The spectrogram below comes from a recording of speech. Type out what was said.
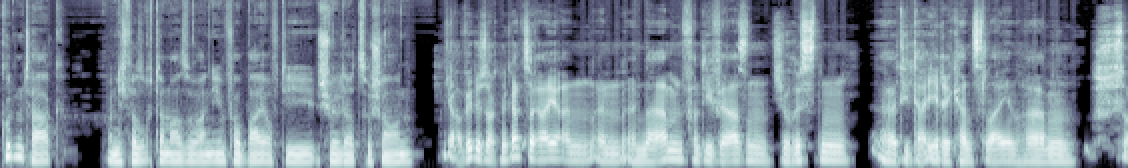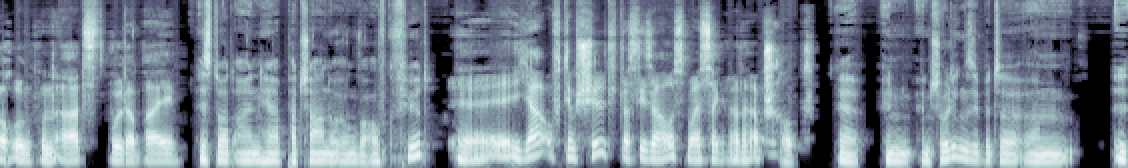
Guten Tag. Und ich versuche da mal so an ihm vorbei auf die Schilder zu schauen. Ja, wie gesagt, eine ganze Reihe an, an, an Namen von diversen Juristen, äh, die da ihre Kanzleien haben. Ist auch irgendwo ein Arzt wohl dabei. Ist dort ein Herr Pacciano irgendwo aufgeführt? Äh, ja, auf dem Schild, das dieser Hausmeister gerade abschraubt. Äh, in, entschuldigen Sie bitte, ähm, äh,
